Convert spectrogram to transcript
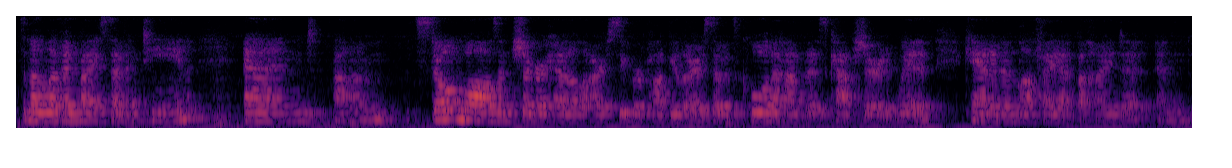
It's an 11 by 17 and um, stone walls in Sugar Hill are super popular, so it's cool to have this captured with Cannon and Lafayette behind it and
